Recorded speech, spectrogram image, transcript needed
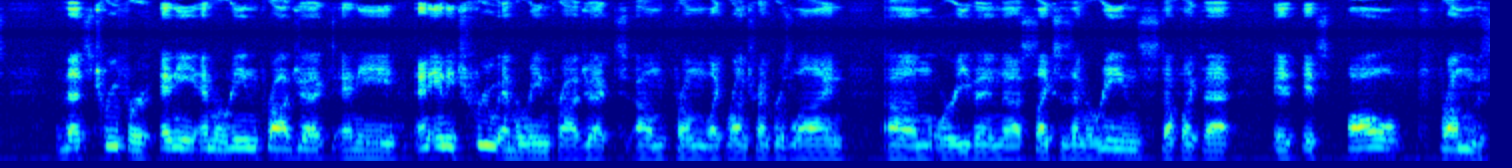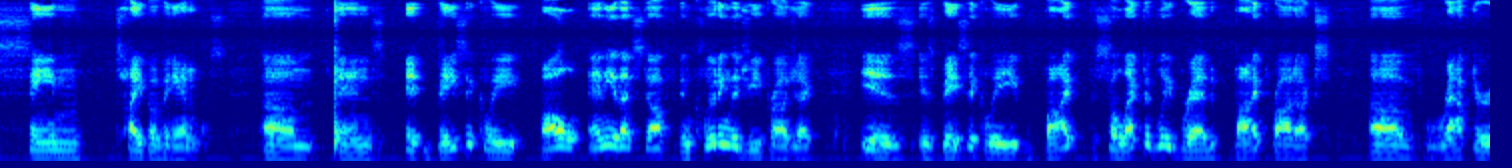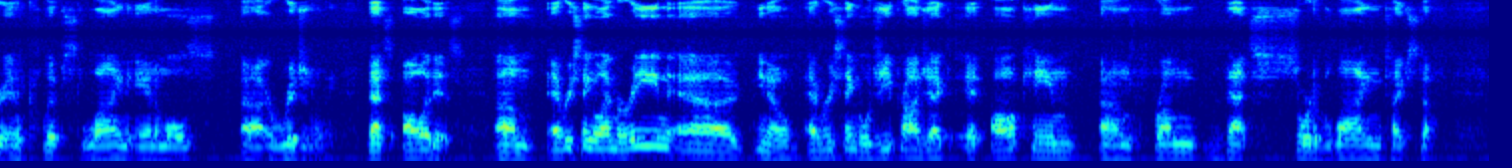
that's true for any emerine project, any, any, any true emerine project um, from like Ron Tremper's line, um, or even uh, Sykes's emerines, stuff like that. It, it's all from the same type of animals. Um, and it basically all any of that stuff, including the G project, is is basically by selectively bred byproducts of raptor and eclipse line animals uh, originally. That's all it is. Um, every single emerine, uh, you know, every single G project, it all came um, from that sort of line type stuff.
